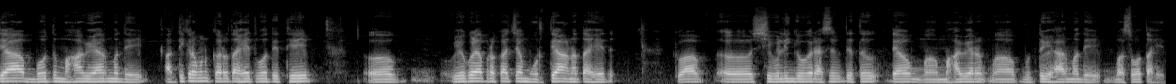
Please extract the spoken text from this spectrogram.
त्या बौद्ध महाविहारमध्ये अतिक्रमण करत आहेत व तेथे वेगवेगळ्या प्रकारच्या मूर्त्या आणत आहेत किंवा शिवलिंग वगैरे असे तिथं त्या म- महाविहार बसवत आहेत.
